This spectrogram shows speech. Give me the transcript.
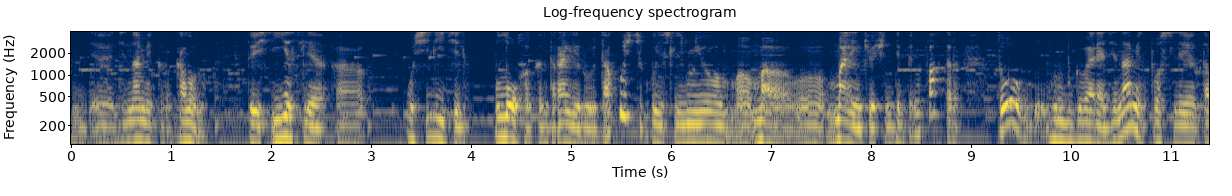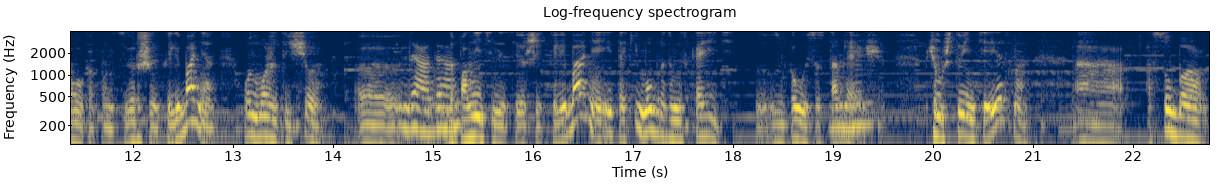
э, динамик колонок. То есть, если а, усилитель плохо контролирует акустику, если у нее маленький очень демпинг-фактор, то, грубо говоря, динамик после того, как он совершил колебания, он может еще э, да, да. дополнительные совершить колебания и таким образом исказить звуковую составляющую. Mm-hmm. Причем, что интересно, а, особо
